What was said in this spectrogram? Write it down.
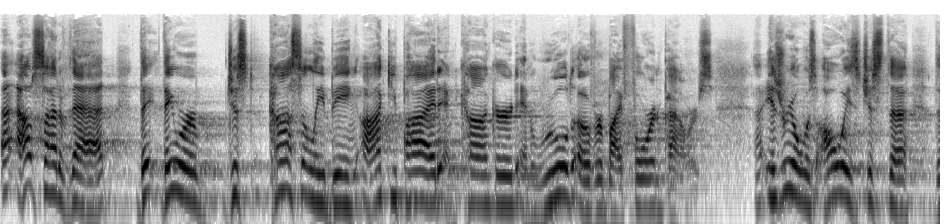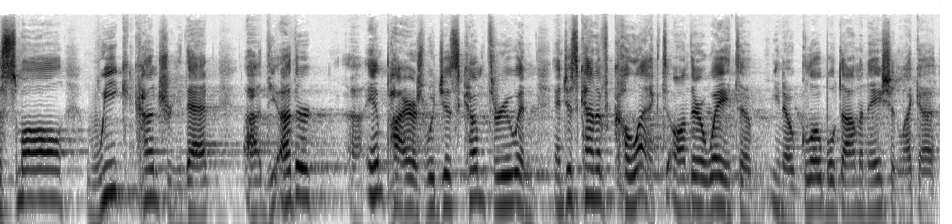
Outside of that, they, they were just constantly being occupied and conquered and ruled over by foreign powers. Uh, Israel was always just the, the small, weak country that uh, the other uh, empires would just come through and, and just kind of collect on their way to you know global domination like a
